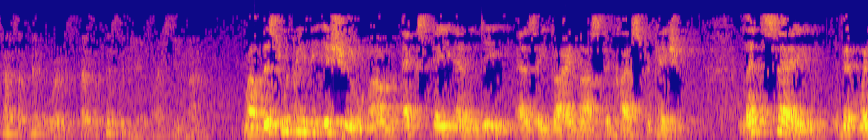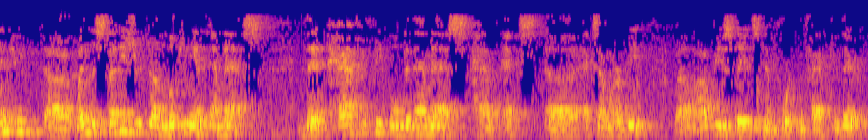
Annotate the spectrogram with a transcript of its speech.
specificity, where the specificity is. I see none. Well, this would be the issue of XAND as a diagnostic classification. Let's say that when you uh, when the studies are done looking at MS, that half of people with MS have X, uh, XMRV. Well, obviously, it's an important factor there.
